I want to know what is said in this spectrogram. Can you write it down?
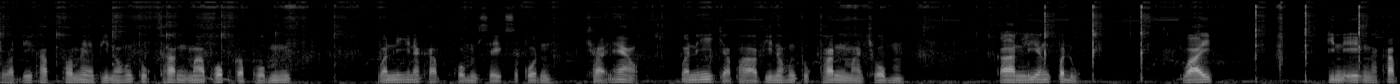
สวัสดีครับพ่อแม่พี่น้องทุกท่านมาพบกับผมวันนี้นะครับ ผมเสกสกลชายแนววันนี้จะพาพี่น้องทุกท่านมาชม การเลี้ยงปลาดุกไว้กินเองนะครับ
